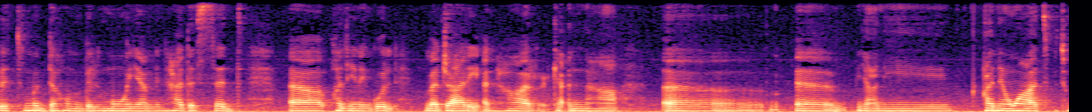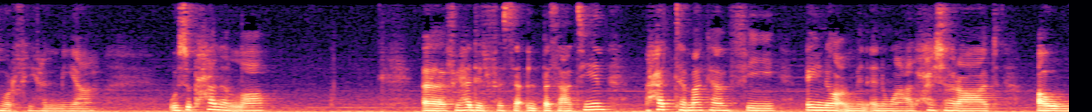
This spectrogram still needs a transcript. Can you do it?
بتمدهم بالموية من هذا السد. آه، خلينا نقول مجاري أنهار كأنها يعني قنوات بتمر فيها المياه. وسبحان الله في هذه البساتين حتى ما كان في أي نوع من أنواع الحشرات أو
